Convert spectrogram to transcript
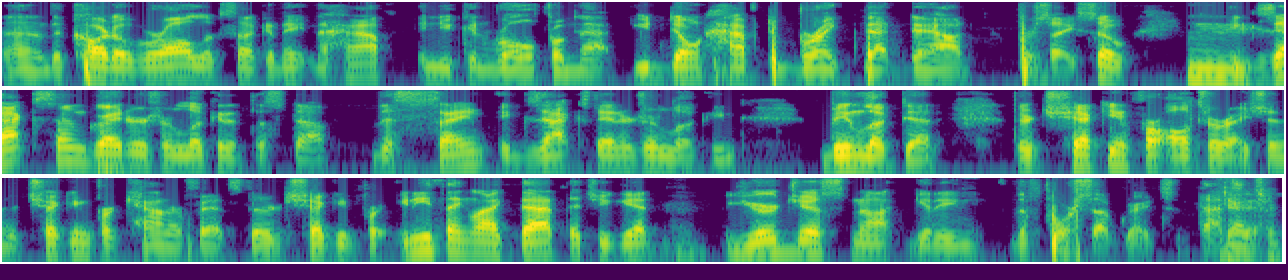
Uh, the card overall looks like an eight and a half, and you can roll from that. You don't have to break that down per se. So, mm. exact same graders are looking at the stuff. The same exact standards are looking, being looked at. They're checking for alteration. They're checking for counterfeits. They're checking for anything like that that you get. You're just not getting the four subgrades. That's gotcha.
